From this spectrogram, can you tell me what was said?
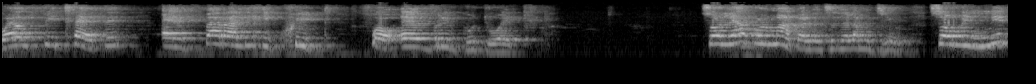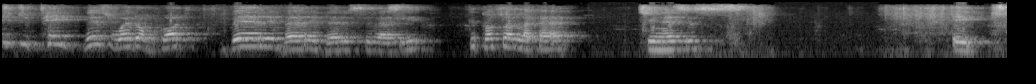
well fitted and thoroughly equipped for every good work. So so we need to take this word of god very very very seriously. Genesis 8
